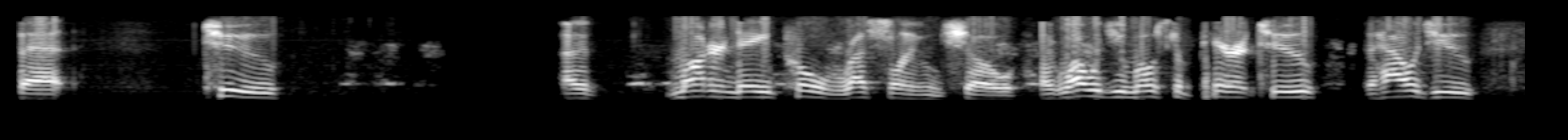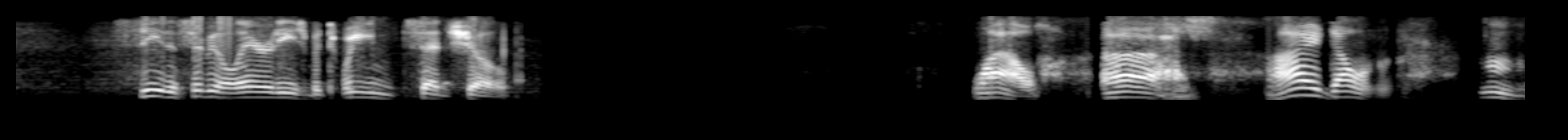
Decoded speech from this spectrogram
Fett to a modern day pro wrestling show? Like what would you most compare it to? And how would you see the similarities between said show? Wow. Uh, I don't. Hmm.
